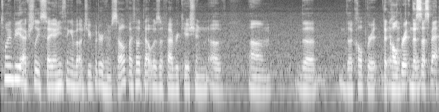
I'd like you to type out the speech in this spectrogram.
Toynbee actually say anything about Jupiter himself? I thought that was a fabrication of um, the the culprit. the culprit, in the, suspect.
